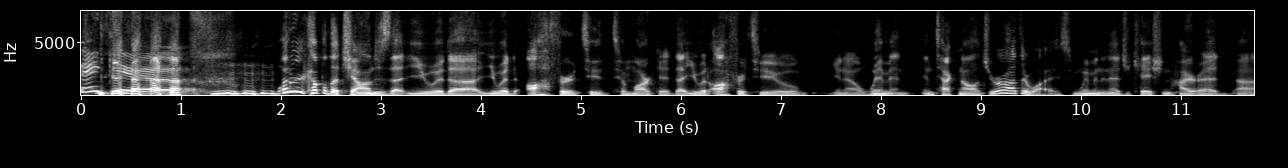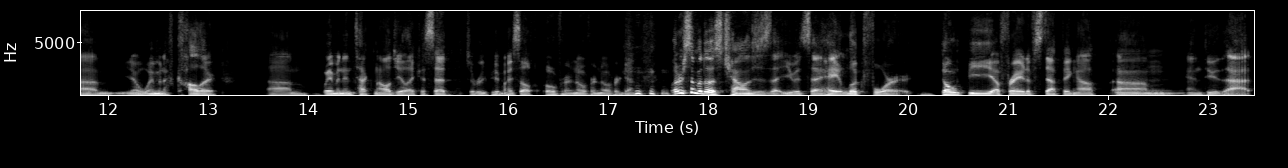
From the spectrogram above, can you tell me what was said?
Thank you. you. What are a couple of the challenges that you would uh, you would offer to to market that you would offer to you know women in technology or otherwise women in education, higher ed, um, you know women of color, um, women in technology? Like I said, to repeat myself over and over and over again. what are some of those challenges that you would say hey look for don't be afraid of stepping up um, Mm. and do that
